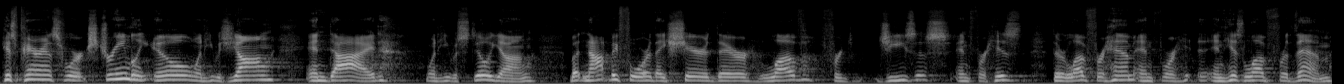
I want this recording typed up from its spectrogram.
His parents were extremely ill when he was young and died when he was still young, but not before they shared their love for Jesus and for his their love for him and for and his love for them,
